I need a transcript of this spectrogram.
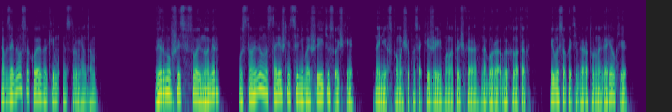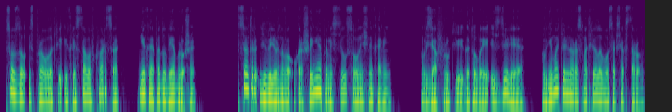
обзавелся кое-каким инструментом. Вернувшись в свой номер, установил на столешнице небольшие тесочки. На них с помощью пассатижей, молоточка, набора выколоток и высокотемпературной горелки создал из проволоки и кристаллов кварца некое подобие броши. В центр ювелирного украшения поместил солнечный камень. Взяв в руки готовое изделие, внимательно рассмотрел его со всех сторон.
